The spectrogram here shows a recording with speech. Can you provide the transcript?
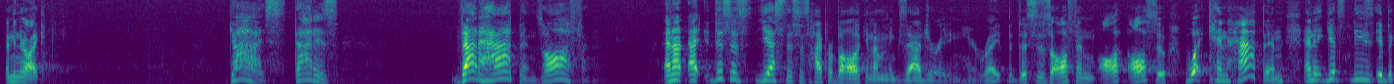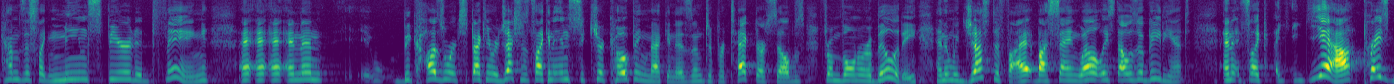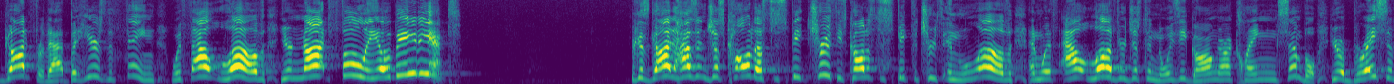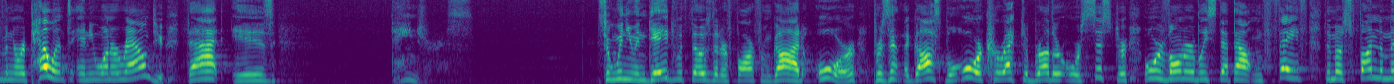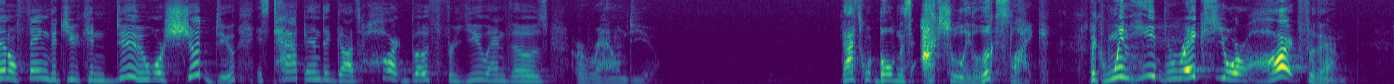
And then you're like, Guys, that is, that happens often. And I, I, this is, yes, this is hyperbolic and I'm exaggerating here, right? But this is often also what can happen. And it gets these, it becomes this like mean spirited thing. And, and, and then because we're expecting rejection, it's like an insecure coping mechanism to protect ourselves from vulnerability. And then we justify it by saying, well, at least I was obedient. And it's like, yeah, praise God for that. But here's the thing without love, you're not fully obedient. Because God hasn't just called us to speak truth, He's called us to speak the truth in love. And without love, you're just a noisy gong or a clanging cymbal. You're abrasive and repellent to anyone around you. That is dangerous. So, when you engage with those that are far from God, or present the gospel, or correct a brother or sister, or vulnerably step out in faith, the most fundamental thing that you can do or should do is tap into God's heart, both for you and those around you. That's what boldness actually looks like. Like when He breaks your heart for them,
